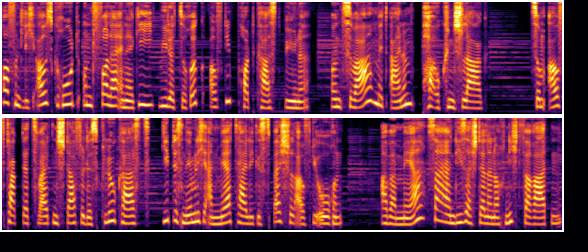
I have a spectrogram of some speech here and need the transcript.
hoffentlich ausgeruht und voller Energie, wieder zurück auf die Podcast-Bühne. Und zwar mit einem Paukenschlag. Zum Auftakt der zweiten Staffel des Cluecasts gibt es nämlich ein mehrteiliges Special auf die Ohren. Aber mehr sei an dieser Stelle noch nicht verraten.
